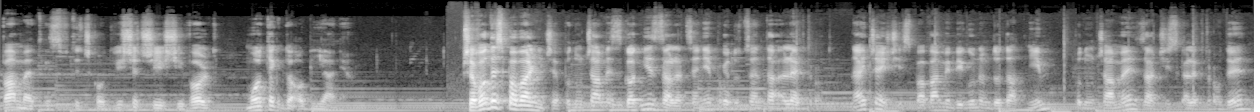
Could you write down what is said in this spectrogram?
2 metry z wtyczką 230 V, młotek do obijania. Przewody spawalnicze podłączamy zgodnie z zaleceniem producenta elektrod. Najczęściej spawamy biegunem dodatnim, podłączamy zacisk elektrody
